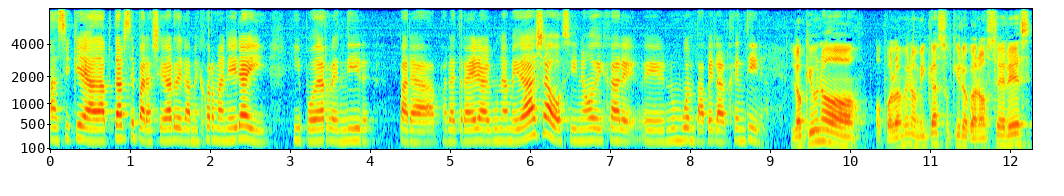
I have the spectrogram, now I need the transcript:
así que adaptarse para llegar de la mejor manera y, y poder rendir para, para, traer alguna medalla o si no, dejar en un buen papel a Argentina. Lo que uno, o por lo menos en mi caso, quiero conocer es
